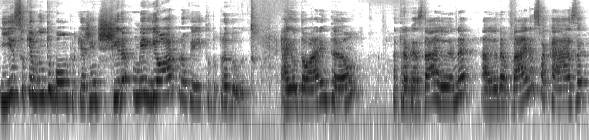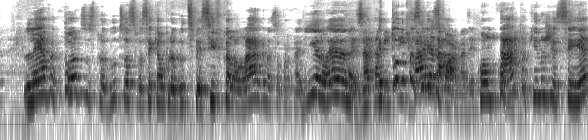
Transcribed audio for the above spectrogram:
E isso que é muito bom, porque a gente tira o melhor proveito do produto. A Eudora, então, através da Ana, a Ana vai na sua casa, leva todos os produtos, ou se você quer um produto específico, ela larga na sua portaria, não é, Ana? Exatamente. É tudo Tem de várias facilitado. formas. É Contato combina. aqui no GC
